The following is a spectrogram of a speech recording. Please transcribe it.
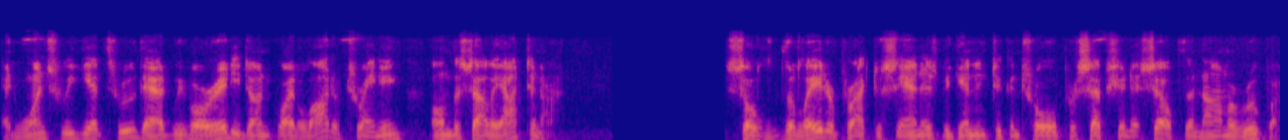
And once we get through that, we've already done quite a lot of training on the Salayatana. So the later practice then is beginning to control perception itself, the nama rupa,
